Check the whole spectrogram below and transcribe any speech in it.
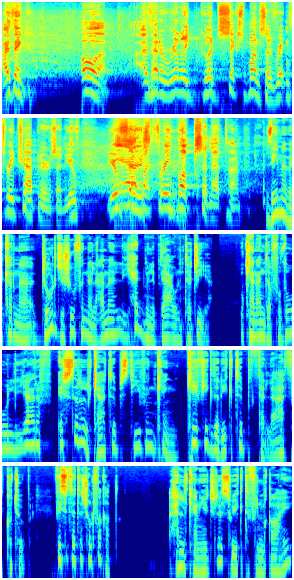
I think, oh, uh, I've had a really good six months. I've written three chapters, and you've you've Yeah, finished but- three books in that time. زي ما ذكرنا جورج يشوف أن العمل يحد من الإبداع والإنتاجية وكان عنده فضول يعرف إيش سر الكاتب ستيفن كينج كيف يقدر يكتب ثلاث كتب في ستة أشهر فقط هل كان يجلس ويكتب في المقاهي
